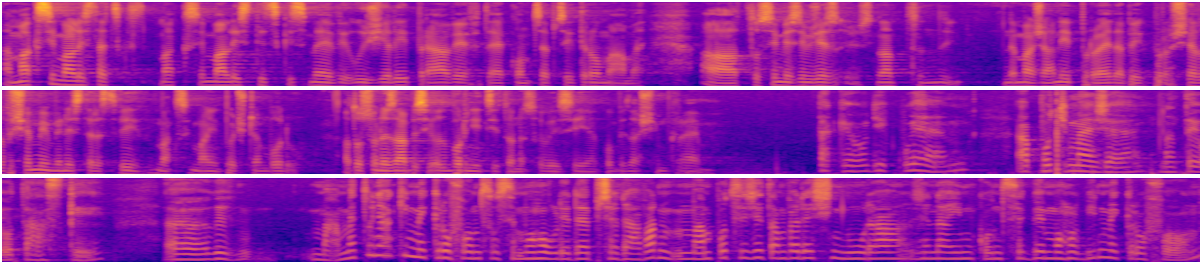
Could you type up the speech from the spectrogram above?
a maximalisticky, maximalisticky jsme je využili právě v té koncepci, kterou máme. A to si myslím, že snad nemá žádný projekt, abych prošel všemi ministerství maximálním počtem bodů. A to jsou nezávislí odborníci, to nesouvisí jakoby s naším krajem. Tak jo, děkujem. A pojďme, že, na ty otázky. Máme tu nějaký mikrofon, co si mohou lidé předávat? Mám pocit, že tam vede šňůra, že na jím konci by mohl být mikrofon.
